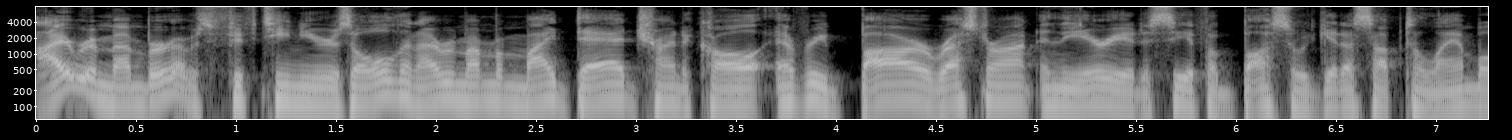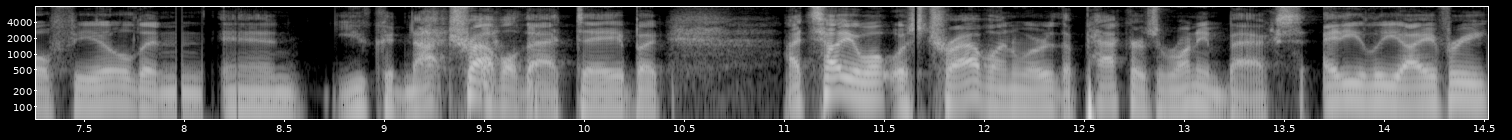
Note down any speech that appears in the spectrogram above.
I remember I was 15 years old, and I remember my dad trying to call every bar, restaurant in the area to see if a bus would get us up to Lambeau Field, and and you could not travel that day. But I tell you what was traveling were the Packers running backs. Eddie Lee Ivery,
